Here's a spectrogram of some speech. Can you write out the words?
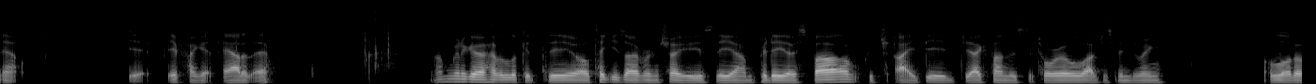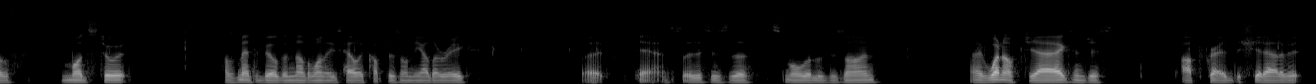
Now, if I get out of there, I'm to go have a look at the, I'll take you over and show you the um, Perdido Spar, which I did Jag Thunder's tutorial. I've just been doing a lot of mods to it. I was meant to build another one of these helicopters on the other rig. But yeah, so this is the small little design. I went off Jags and just upgraded the shit out of it.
